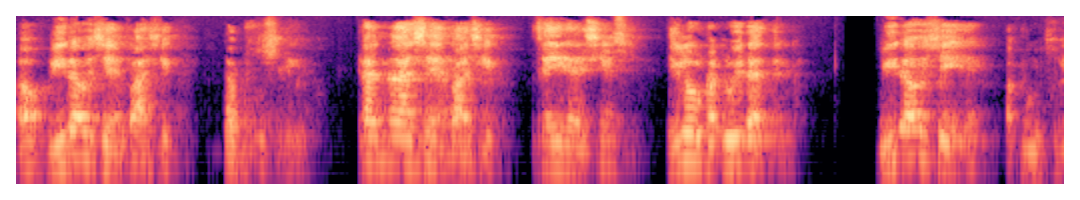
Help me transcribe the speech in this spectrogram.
ဟောမိတော့ရှင်ပါရှိအပူရှိခန္ဓာရှင်ပါရှိစင်းရဲရှိ ဒီလိုမတွေးတတ်ဘူးမိတော့ရှိရင်အပူရှိ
